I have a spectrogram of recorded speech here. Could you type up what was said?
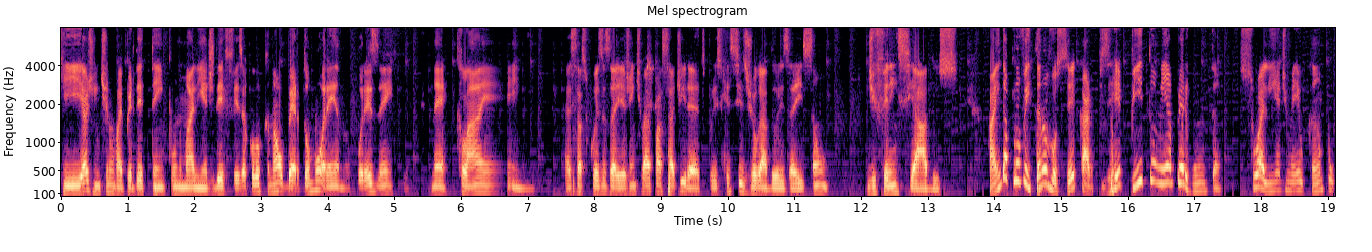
que a gente não vai perder tempo numa linha de defesa colocando Alberto Moreno, por exemplo, né? Klein, essas coisas aí a gente vai passar direto. Por isso que esses jogadores aí são diferenciados. Ainda aproveitando você, Carpes, repito minha pergunta sua linha de meio campo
